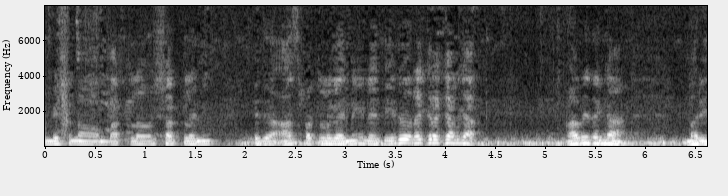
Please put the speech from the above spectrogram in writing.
మిషన్ బట్టలు షర్ట్లని ఇది హాస్పిటల్ కానీ లేదా ఏదో రకరకాలుగా ఆ విధంగా మరి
